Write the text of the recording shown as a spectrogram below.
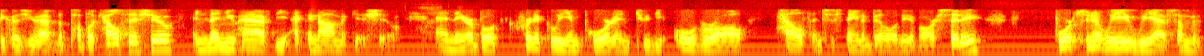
because you have the public health issue and then you have the economic issue. And they are both critically important to the overall health and sustainability of our city. Fortunately, we have some of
